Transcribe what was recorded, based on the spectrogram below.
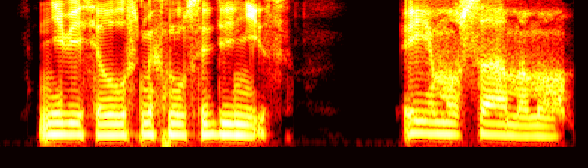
– невесело усмехнулся Денис. «Ему самому.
